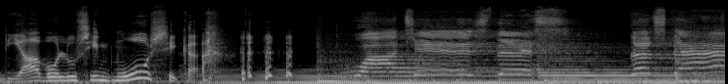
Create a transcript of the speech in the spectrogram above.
Diablo sin música. What is this that stands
